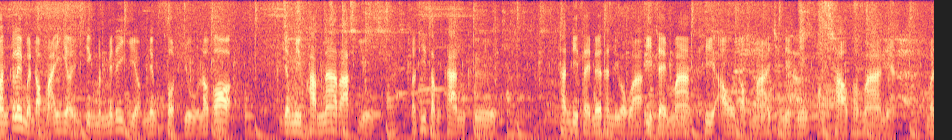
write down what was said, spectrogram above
มันก็เลยเหมือนดอกไม้เหี่ยวจริงๆ มันไม่ได้เหี่ยวมันยังสดอยู่ แล้วก็ยังมีความน่ารักอยู่แล้วที่สำคัญคือท่านดีไซเนอร์ท่านนี้บอกว่าดีใจมากที่เอาดอกไม้ชนิดนี้ของชาวพม่าเนี่ยมา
